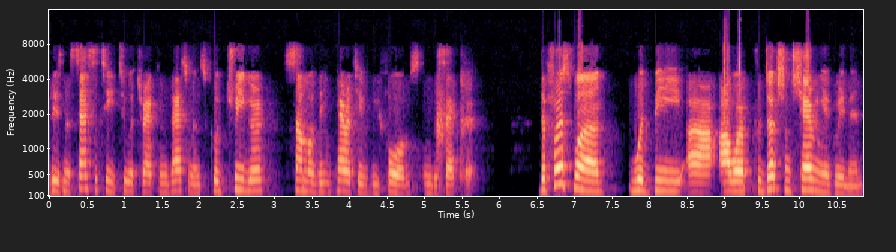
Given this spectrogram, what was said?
this necessity to attract investments could trigger some of the imperative reforms in the sector. The first one would be uh, our production sharing agreement.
